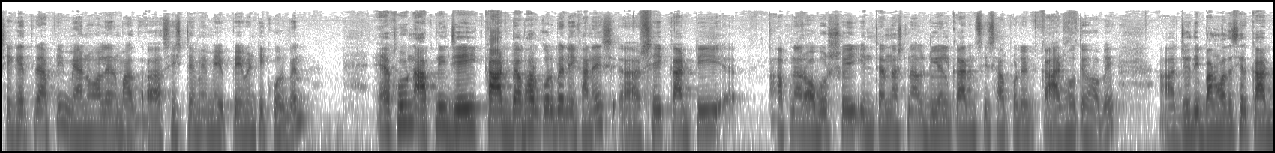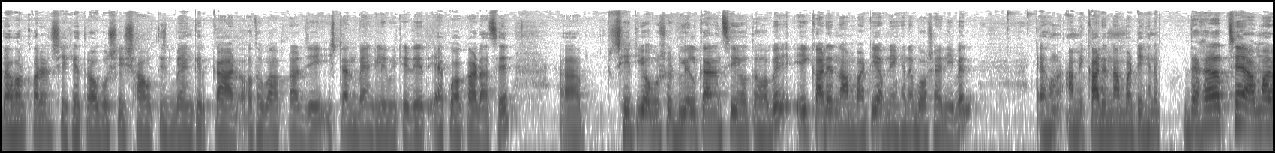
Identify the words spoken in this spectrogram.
সেক্ষেত্রে আপনি ম্যানুয়ালের সিস্টেমে পেমেন্টই করবেন। এখন আপনি যেই কার্ড ব্যবহার করবেন এখানে সেই কার্ডটি আপনার অবশ্যই international dual currency supported card হতে হবে। আর যদি বাংলাদেশের কার্ড ব্যবহার করেন, সেক্ষেত্রে অবশ্যই সাউথ ইস্ট ব্যাংকের কার্ড অথবা আপনার যে ইস্টার্ন ব্যাংক লিমিটেডের অ্যাকোয়া কার্ড আছে সেটি অবশ্যই ডুয়েল কারেন্সি হতে হবে। এই কার্ডের নাম্বারটি আপনি এখানে বসায় নেবেন। এখন আমি কার্ডের নাম্বারটি এখানে দেখা যাচ্ছে, আমার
